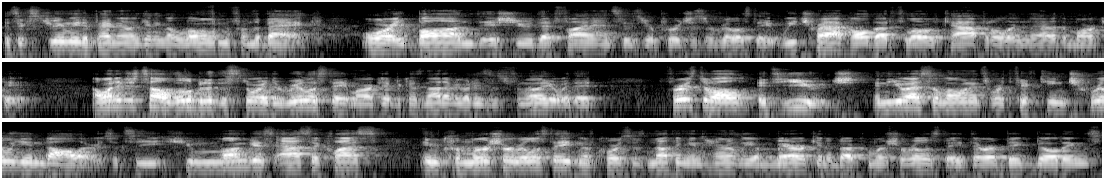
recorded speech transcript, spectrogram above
is extremely dependent on getting a loan from the bank or a bond issue that finances your purchase of real estate. We track all that flow of capital in and out of the market. I want to just tell a little bit of the story of the real estate market because not everybody's as familiar with it. First of all, it's huge. In the US alone, it's worth $15 trillion. It's a humongous asset class in commercial real estate, and of course, there's nothing inherently American about commercial real estate. There are big buildings,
